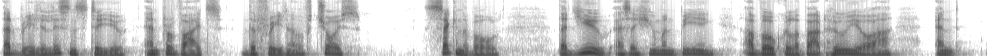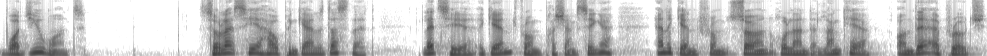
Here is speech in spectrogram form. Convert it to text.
that really listens to you and provides the freedom of choice. Second of all, that you as a human being are vocal about who you are and what you want. So let's hear how Pingala does that. Let's hear again from Prashant Singh and again from Søren Roland Langkær on their approach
